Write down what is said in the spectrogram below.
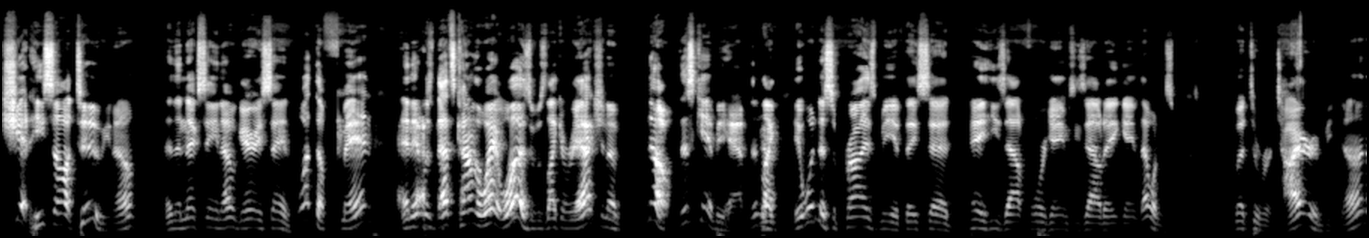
shit, he saw it too, you know? And the next thing you know, Gary's saying, what the f- man? And it was, that's kind of the way it was. It was like a reaction of, no, this can't be happening. Yeah. Like, it wouldn't have surprised me if they said, hey, he's out four games, he's out eight games. That wouldn't surprise me. But to retire and be done,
